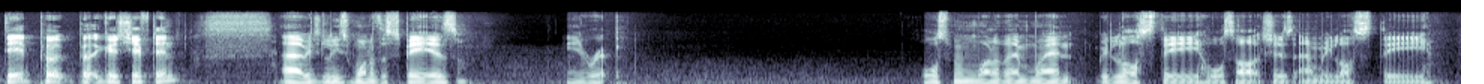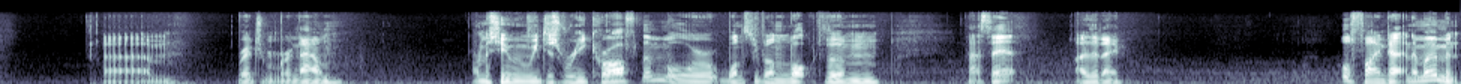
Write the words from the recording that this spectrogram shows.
did put, put a good shift in. Uh, we did lose one of the spears. Need a rip. Horsemen, one of them went. We lost the horse archers and we lost the um, regiment renown. I'm assuming we just recraft them or once we've unlocked them, that's it? I don't know. We'll find out in a moment.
